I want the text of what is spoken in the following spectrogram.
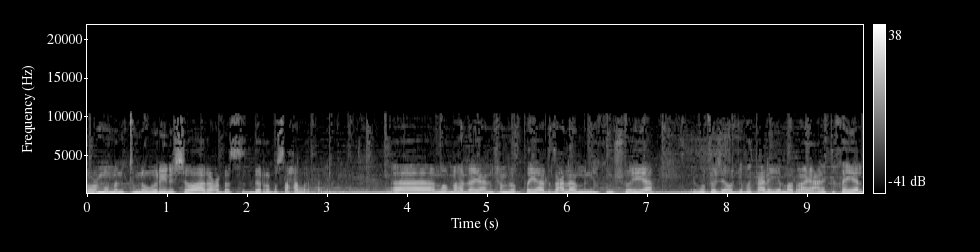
وعموما أنتم منورين الشوارع بس تدربوا صح الله يخليكم. آه المهم هذا يعني محمد الطيار زعلان منكم شوية. يقول فجأة وقفت علي مرة. يعني تخيل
